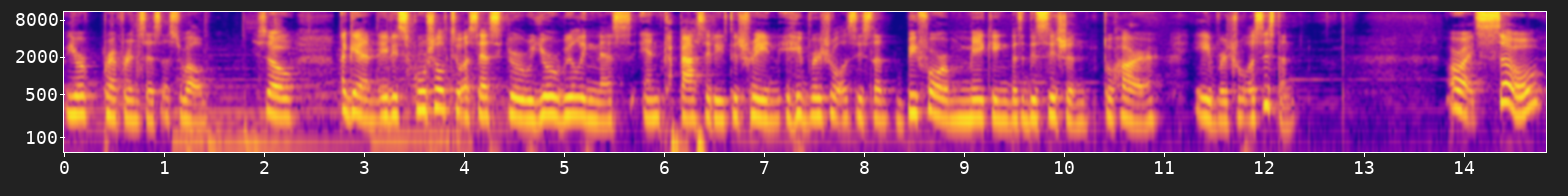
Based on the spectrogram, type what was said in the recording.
your preferences as well so Again, it is crucial to assess your, your willingness and capacity to train a virtual assistant before making the decision to hire a virtual assistant. Alright, so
